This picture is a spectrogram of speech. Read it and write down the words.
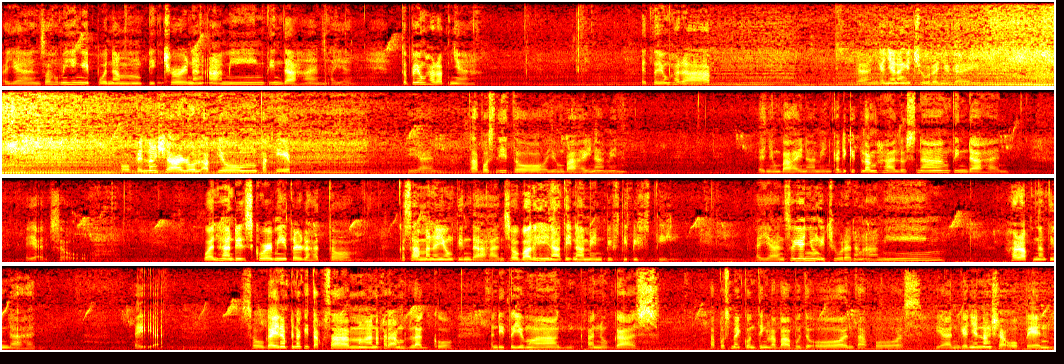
Ayan. So, humihingi po ng picture ng aming tindahan. Ayan. Ito po yung harap niya. Ito yung harap. Ayan. Ganyan ang itsura niya, guys. Open lang siya. Roll up yung takip. Ayan. Tapos dito, yung bahay namin. Ayan yung bahay namin. Kadikit lang halos ng tindahan. Ayan. So, 100 square meter lahat to. Kasama na yung tindahan. So, balihin natin namin 50-50. Ayan. So, yan yung itsura ng aming harap ng tindahan. Ayan. So, gaya ng pinakita ko sa mga nakaraang vlog ko, andito yung mga ano, gas. Tapos, may konting lababo doon. Tapos, yan. Ganyan lang siya open.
